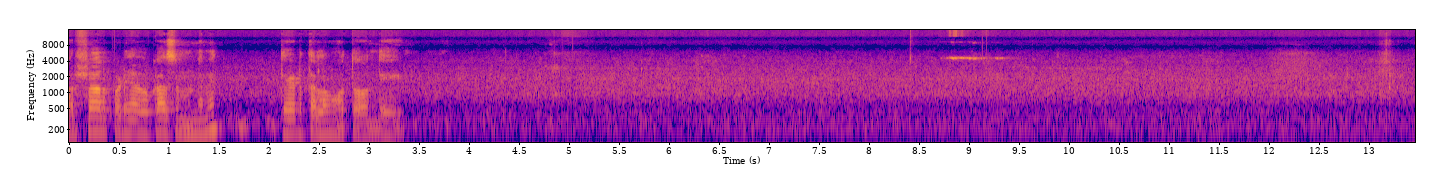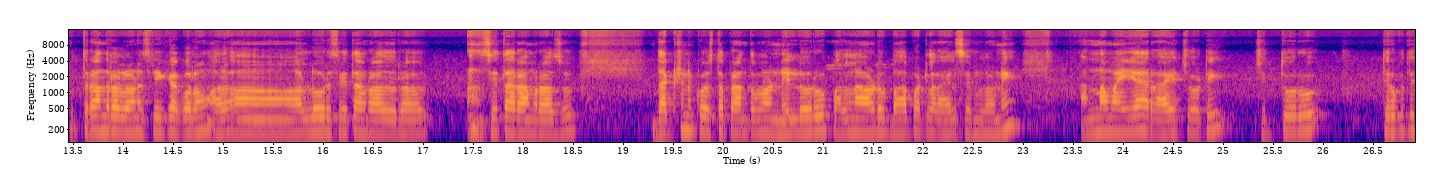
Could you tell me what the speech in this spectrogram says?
వర్షాలు పడే అవకాశం ఉందని తేటతెల్లమవుతోంది. ఉత్తరాంధ్రలోని శ్రీకాకుళం అల్లూరు సీతారామరాజు సీతారామరాజు దక్షిణ కోస్తా ప్రాంతంలోని నెల్లూరు పల్నాడు బాపట్ల రాయలసీమలోని అన్నమయ్య రాయచోటి చిత్తూరు తిరుపతి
